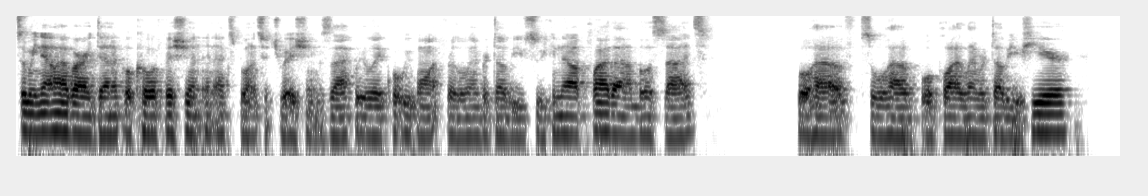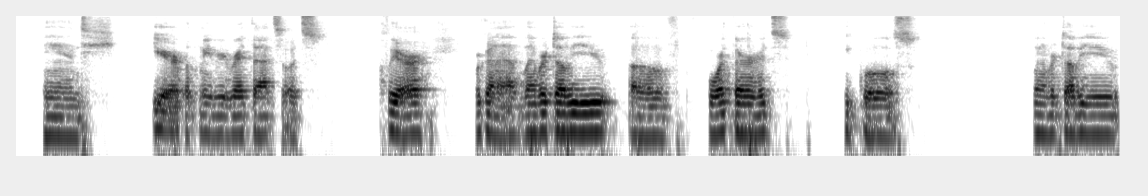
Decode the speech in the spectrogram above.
So we now have our identical coefficient and exponent situation exactly like what we want for the Lambert W. So we can now apply that on both sides. We'll have, so we'll have, we'll apply Lambert W here and here, but let me rewrite that so it's clearer. We're going to have Lambert W of 4 thirds equals Lambert W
